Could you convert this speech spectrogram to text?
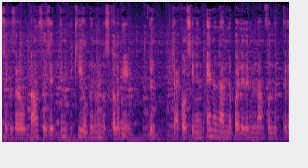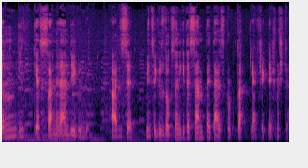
18 Aralık'tan söz ettim, 2 yıl dönümün ıskalamayayım. Dün, Tchaikovsky'nin en önemli balelerinden Fındık Kıran'ın ilk kez sahnelendiği gündü. Hadise, 1892'de St. Petersburg'da gerçekleşmişti.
